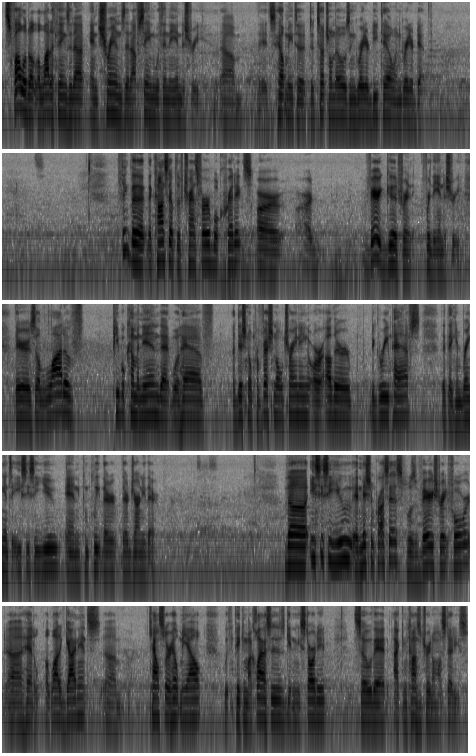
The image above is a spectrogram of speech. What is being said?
it's followed a, a, lot of things that I, and trends that I've seen within the industry. Um, it's helped me to, to touch on those in greater detail and greater depth. I think the, the concept of transferable credits are, are very good for, for the industry. There's a lot of people coming in that will have additional professional training or other degree paths that they can bring into ECCU and complete their, their journey there. The ECCU admission process was very straightforward. I uh, had a, a, lot of guidance. Um, counselor helped me out with picking my classes, getting me started so that I can concentrate on my studies.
